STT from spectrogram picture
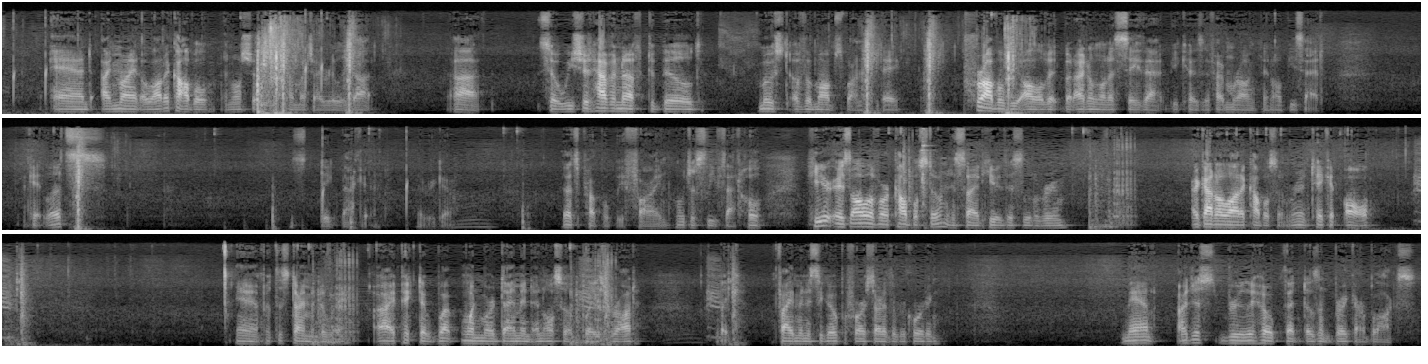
and I mined a lot of cobble, and I'll show you how much I really got. Uh, so we should have enough to build most of the mob spawner today. Probably all of it, but I don't want to say that, because if I'm wrong, then I'll be sad. Okay, let's, let's dig back in. There we go. That's probably fine. We'll just leave that hole. Here is all of our cobblestone inside here, this little room. I got a lot of cobblestone. We're going to take it all. And put this diamond away. I picked up one more diamond and also a blaze rod. Like, five minutes ago before I started the recording. Man, I just really hope that doesn't break our blocks.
